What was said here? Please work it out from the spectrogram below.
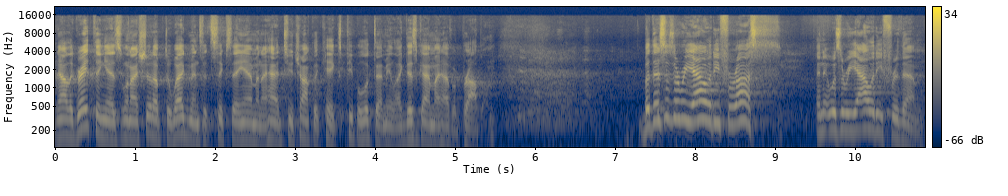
Now, the great thing is, when I showed up to Wegmans at 6 a.m. and I had two chocolate cakes, people looked at me like, this guy might have a problem. but this is a reality for us, and it was a reality for them.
